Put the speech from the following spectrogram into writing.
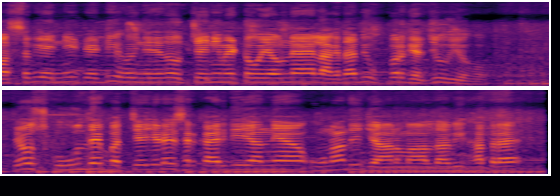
ਬੱਸ ਵੀ ਇੰਨੀ ਟੇਢੀ ਹੋਈ ਨੇ ਜਦੋਂ ਉੱਚੇ ਨੀਵੇਂ ਟੋਏ ਆਉਂਦੇ ਐ ਲੱਗਦਾ ਵੀ ਉੱਪਰ ਗਿਰ ਜੂਗੀ ਉਹ। ਤੇ ਉਹ ਸਕੂਲ ਦੇ ਬੱਚੇ ਜਿਹੜੇ ਸਰਕਾਰੀ ਦੇ ਜਾਂਦੇ ਆ, ਉਹਨਾਂ ਦੇ ਜਾਨ ਮਾਲ ਦਾ ਵੀ ਖਤਰਾ ਹੈ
